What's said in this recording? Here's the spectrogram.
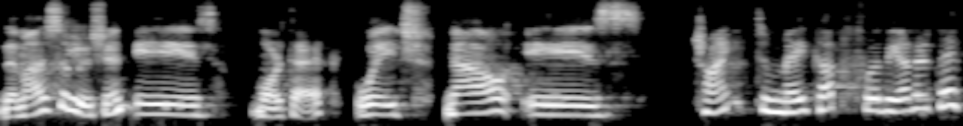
The my solution is more tech, which now is trying to make up for the other tech.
